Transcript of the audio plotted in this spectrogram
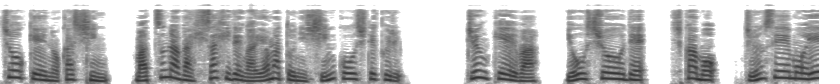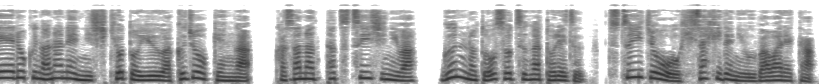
長慶の家臣、松永久秀が大和に侵攻してくる。純慶は幼少で、しかも、純正も永禄7年に死去という悪条件が重なった筒井氏には、軍の統率が取れず、筒井城を久秀に奪われた。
